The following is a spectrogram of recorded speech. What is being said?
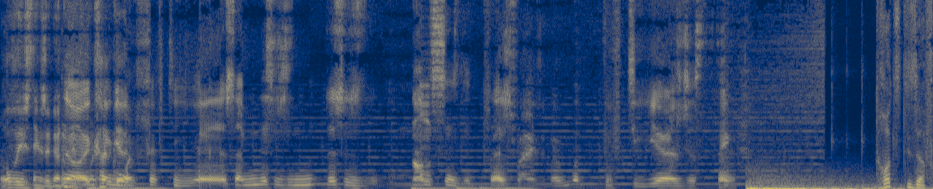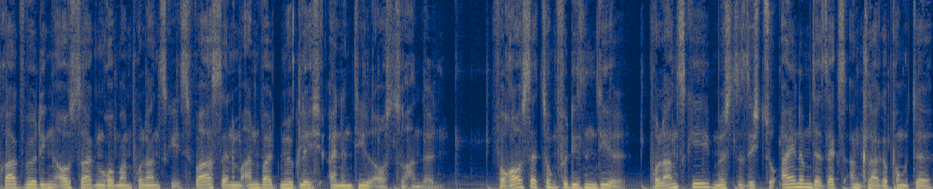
all these things are going to No, be it can't get 50 years. I mean, this is this is nonsense that press writes about. What 50 years? Just think. Trotz dieser fragwürdigen Aussagen Roman Polanskis war es seinem Anwalt möglich, einen Deal auszuhandeln. Voraussetzung für diesen Deal, Polanski müsste sich zu einem der sechs Anklagepunkte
